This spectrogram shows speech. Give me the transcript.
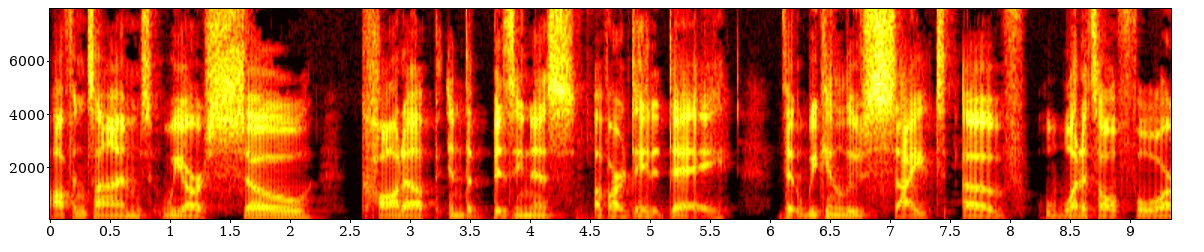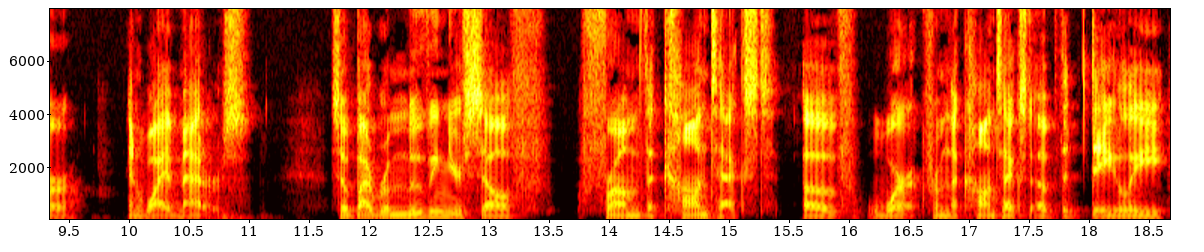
Oftentimes, we are so caught up in the busyness of our day to day that we can lose sight of what it's all for and why it matters. So, by removing yourself from the context of work, from the context of the daily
